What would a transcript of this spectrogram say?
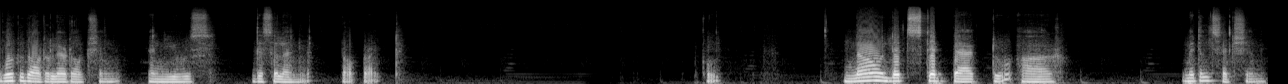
go to the auto layout option and use this alignment top right. Cool. Now let's get back to our middle section.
